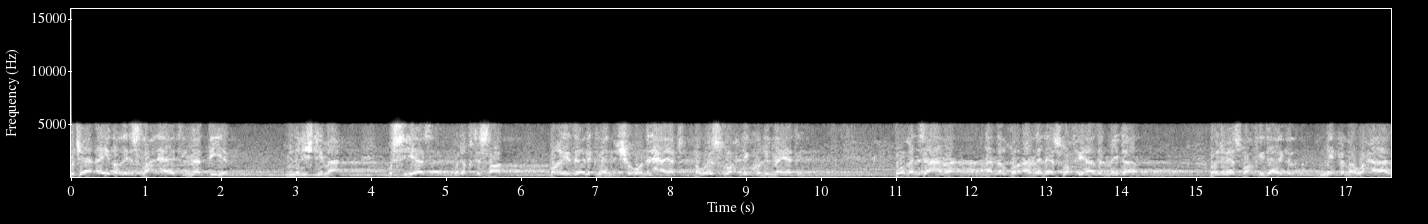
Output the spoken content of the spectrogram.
وجاء أيضا لإصلاح الحياة المادية من الاجتماع والسياسة والاقتصاد وغير ذلك من شؤون الحياة أو يصلح لكل الميادين. ومن زعم أن القرآن لا يصلح في هذا الميدان وإنما يصلح في ذلك كما هو حال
